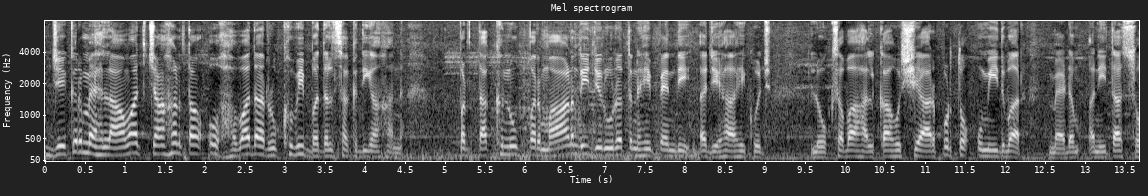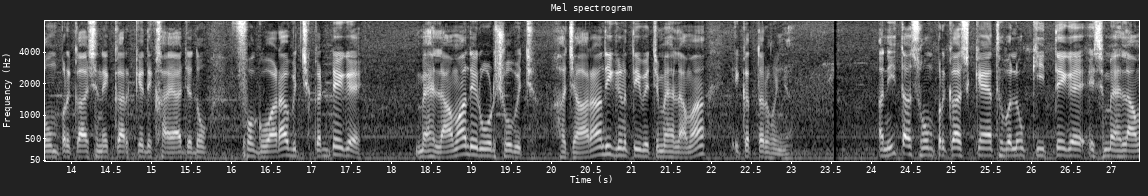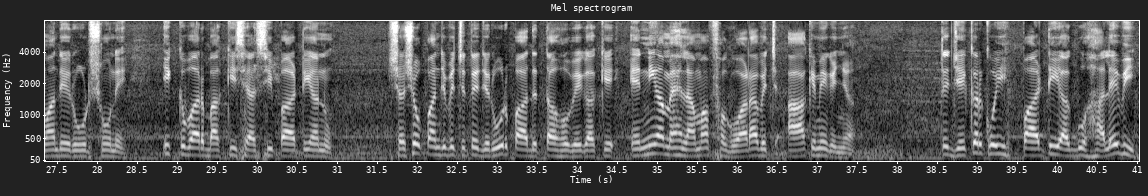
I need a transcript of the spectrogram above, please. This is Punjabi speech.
ਜੇਕਰ ਮਹਿਲਾਵਾਂ ਚਾਹਣ ਤਾਂ ਉਹ ਹਵਾ ਦਾ ਰੁਖ ਵੀ ਬਦਲ ਸਕਦੀਆਂ ਹਨ। ਪ੍ਰਤੱਖ ਨੂੰ ਪ੍ਰਮਾਣ ਦੀ ਜ਼ਰੂਰਤ ਨਹੀਂ ਪੈਂਦੀ, ਅਜਿਹਾ ਹੀ ਕੁਝ। ਲੋਕ ਸਭਾ ਹਲਕਾ ਹੁਸ਼ਿਆਰਪੁਰ ਤੋਂ ਉਮੀਦਵਾਰ ਮੈਡਮ ਅਨੀਤਾ ਸੋਮ ਪ੍ਰਕਾਸ਼ ਨੇ ਕਰਕੇ ਦਿਖਾਇਆ ਜਦੋਂ ਫਗਵਾੜਾ ਵਿੱਚ ਕੱਢੇ ਗਏ ਮਹਿਲਾਵਾਂ ਦੇ ਰੋਡ ਸ਼ੋਅ ਵਿੱਚ। ਹਜ਼ਾਰਾਂ ਦੀ ਗਿਣਤੀ ਵਿੱਚ ਮਹਿਲਾਵਾਂ ਇਕੱਤਰ ਹੋਈਆਂ। ਅਨੀਤਾ ਸੋਮ ਪ੍ਰਕਾਸ਼ ਕੈਂਥ ਵੱਲੋਂ ਕੀਤੇ ਗਏ ਇਸ ਮਹਿਲਾਵਾਂ ਦੇ ਰੋਡ ਸ਼ੋਅ ਨੇ ਇੱਕ ਵਾਰ ਬਾਕੀ ਸਿਆਸੀ ਪਾਰਟੀਆਂ ਨੂੰ ਸ਼ਸ਼ੋ ਪੰਜ ਵਿੱਚ ਤੇ ਜ਼ਰੂਰ ਪਾ ਦਿੱਤਾ ਹੋਵੇਗਾ ਕਿ ਇੰਨੀਆਂ ਮਹਿਲਾਵਾਂ ਫਗਵਾੜਾ ਵਿੱਚ ਆ ਕਿਵੇਂ ਗਈਆਂ। ਤੇ ਜੇਕਰ ਕੋਈ ਪਾਰਟੀ ਆਗੂ ਹਾਲੇ ਵੀ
